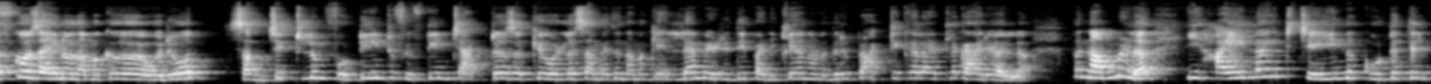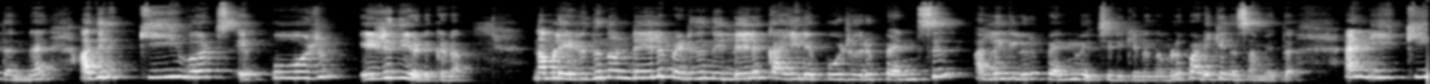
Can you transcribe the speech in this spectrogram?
ഓഫ് കോഴ്സ് ഐ നോ നമുക്ക് ഓരോ സബ്ജക്റ്റിലും ഫോർട്ടീൻ ടു ഫിഫ്റ്റീൻ ചാപ്റ്റേഴ്സ് ഒക്കെ ഉള്ള സമയത്ത് നമുക്ക് എല്ലാം എഴുതി പഠിക്കുക എന്നുള്ളത് ഒരു പ്രാക്ടിക്കൽ ആയിട്ടുള്ള കാര്യമല്ല. അപ്പം നമ്മൾ ഈ ഹൈലൈറ്റ് ചെയ്യുന്ന കൂട്ടത്തിൽ തന്നെ അതിൽ കീവേഡ്സ് എപ്പോഴും എഴുതിയെടുക്കണം. നമ്മൾ എഴുതുന്നുണ്ടേലും എഴുതുന്നില്ലേലും കയ്യിൽ എപ്പോഴും ഒരു പെൻസിൽ അല്ലെങ്കിൽ ഒരു പെൻ വെച്ചിരിക്കണം നമ്മൾ പഠിക്കുന്ന സമയത്ത്. ആൻഡ് ഈ കീ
